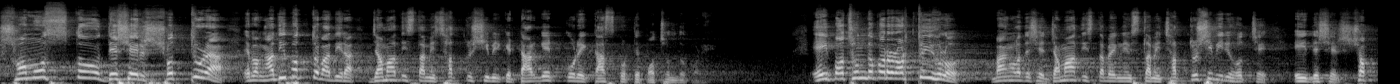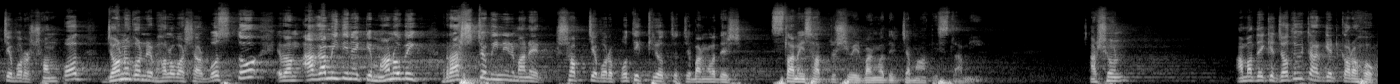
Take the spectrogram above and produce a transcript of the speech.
সমস্ত দেশের শত্রুরা এবং আধিপত্যবাদীরা জামাত ইসলামী ছাত্র শিবিরকে টার্গেট করে কাজ করতে পছন্দ করে। এই পছন্দ করার অর্থই হলো বাংলাদেশের জামাত ইসলাম ইসলামী ছাত্র শিবিরই হচ্ছে এই দেশের সবচেয়ে বড় সম্পদ, জনগণের ভালোবাসার বস্তু এবং আগামী দিনে একটি মানবিক রাষ্ট্র বিনির্মাণের সবচেয়ে বড় প্রতিক্রিয়া হচ্ছে বাংলাদেশ ইসলামী ছাত্র শিবির, বাংলাদেশ জামাত ইসলামী। আসুন, আমাদেরকে যতই টার্গেট করা হোক,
